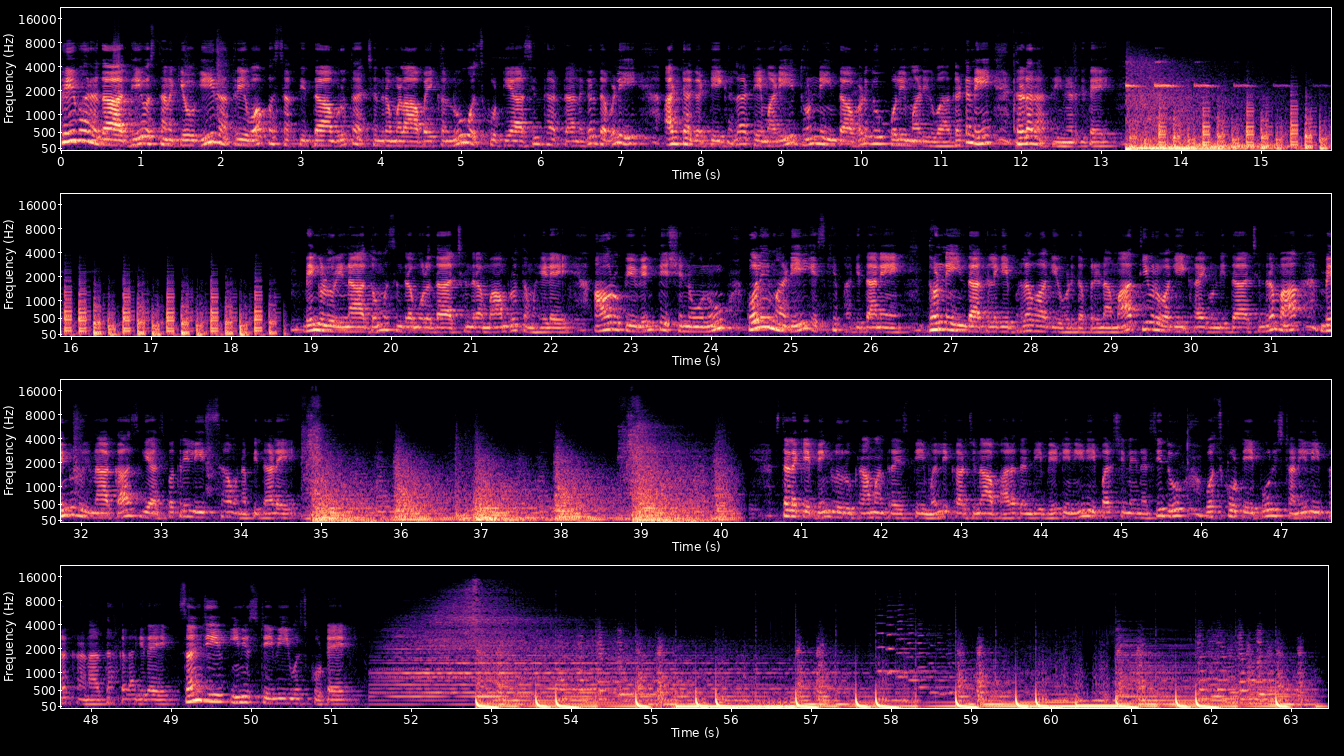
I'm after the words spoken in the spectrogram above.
ಕೈವಾರದ ದೇವಸ್ಥಾನಕ್ಕೆ ಹೋಗಿ ರಾತ್ರಿ ವಾಪಸ್ ಆಗ್ತಿದ್ದ ಮೃತ ಚಂದ್ರಮಳ ಬೈಕನ್ನು ಹೊಸಕೋಟೆಯ ಸಿದ್ಧಾರ್ಥ ನಗರದ ಬಳಿ ಅಡ್ಡಗಟ್ಟಿ ಗಲಾಟೆ ಮಾಡಿ ದೊಣ್ಣೆಯಿಂದ ಹೊಡೆದು ಕೊಲೆ ಮಾಡಿರುವ ಘಟನೆ ತಡರಾತ್ರಿ ನಡೆದಿದೆ. ಬೆಂಗಳೂರಿನ ದೊಮ್ಮಸಂದ್ರ ಮೂಲದ ಚಂದ್ರಮ್ಮ ಅಮೃತ ಮಹಿಳೆ ಆರೋಪಿ ವೆಂಕಟೇಶ್ ಎನ್ನುವನು ಕೊಲೆ ಮಾಡಿ ಎಸ್ಕೇಪ್ ಆಗಿದ್ದಾನೆ. ದೊಣ್ಣೆಯಿಂದ ತಲೆಗೆ ಬಲವಾಗಿ ಹೊಡೆದ ಪರಿಣಾಮ ತೀವ್ರವಾಗಿ ಗಾಯಗೊಂಡಿದ್ದ ಚಂದ್ರಮ್ಮ ಬೆಂಗಳೂರಿನ ಖಾಸಗಿ ಆಸ್ಪತ್ರೆಯಲ್ಲಿ ಸಾವನ್ನಪ್ಪಿದ್ದಾಳೆ. ಸ್ಥಳಕ್ಕೆ ಬೆಂಗಳೂರು ಗ್ರಾಮಾಂತರ ಎಸ್ಪಿ ಮಲ್ಲಿಕಾರ್ಜುನ ಬಾಲದಂಡಿ ಭೇಟಿ ನೀಡಿ ಪರಿಶೀಲನೆ ನಡೆಸಿದ್ದು, ಹೊಸಕೋಟೆ ಪೊಲೀಸ್ ಠಾಣೆಯಲ್ಲಿ ಪ್ರಕರಣ ದಾಖಲಾಗಿದೆ. Sanjeev inews TV Hosakote.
